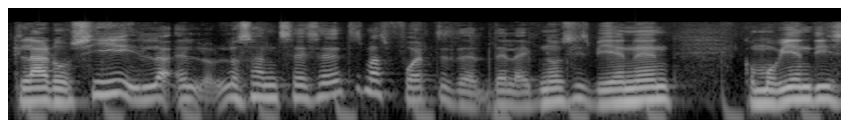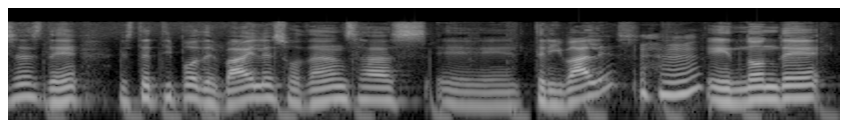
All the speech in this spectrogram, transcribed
Claro, sí, los antecedentes más fuertes de, la hipnosis vienen, como bien dices, de este tipo de bailes o danzas eh, tribales, en donde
